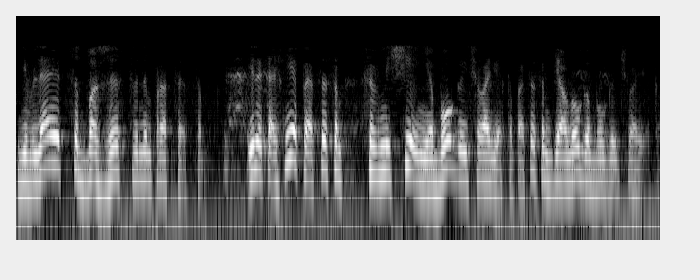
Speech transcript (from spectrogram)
является божественным процессом. Или точнее процессом совмещения Бога и человека, процессом диалога Бога и человека.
